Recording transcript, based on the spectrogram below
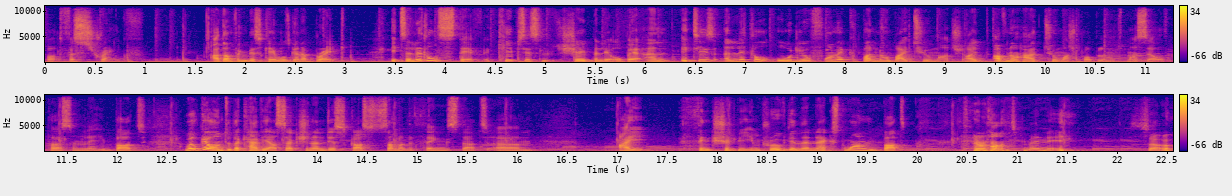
but for strength. I don't think this cable is going to break. It's a little stiff, it keeps its shape a little bit, and it is a little audiophonic, but not by too much. I, have not had too much problems myself, personally, but we'll get on to the caveat section and discuss some of the things that um, I think should be improved in the next one, but there aren't many. So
